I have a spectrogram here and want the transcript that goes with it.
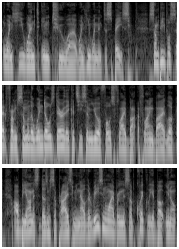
when he went into uh, when he went into space. Some people said from some of the windows there they could see some UFOs fly by, flying by. Look, I'll be honest, it doesn't surprise me. Now the reason why I bring this up quickly about you know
